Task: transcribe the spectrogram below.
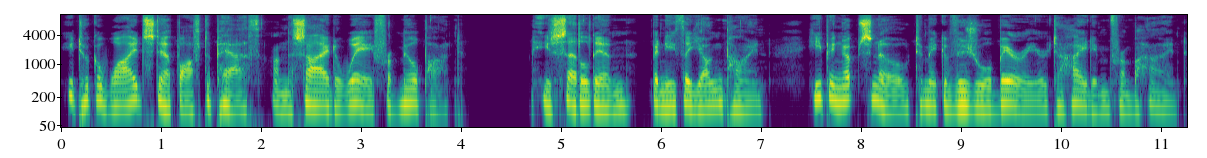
He took a wide step off the path on the side away from Mill Pond. He settled in beneath a young pine, heaping up snow to make a visual barrier to hide him from behind.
